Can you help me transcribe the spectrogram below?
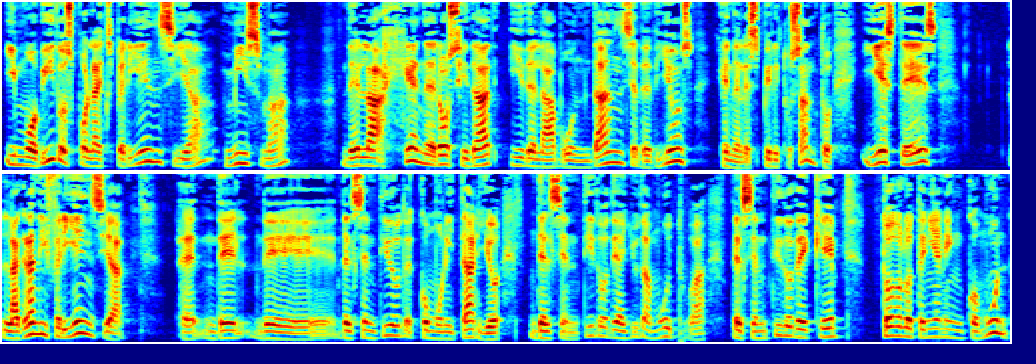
y movidos por la experiencia misma de la generosidad y de la abundancia de Dios en el Espíritu Santo. Y este es la gran diferencia eh, del sentido de comunitario, del sentido de ayuda mutua, del sentido de que todo lo tenían en común,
